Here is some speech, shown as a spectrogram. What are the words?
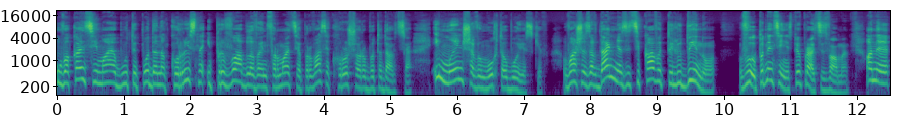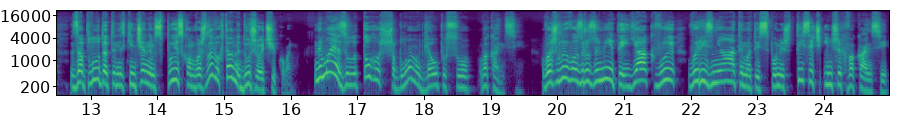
У вакансії має бути подана корисна і приваблива інформація про вас як хорошого роботодавця і менше вимог та обов'язків. Ваше завдання зацікавити людину в потенційній співпраці з вами, а не заплутати нескінченним списком важливих та не дуже очікувань. Немає золотого шаблону для опису вакансій. Важливо зрозуміти, як ви вирізнятиметесь з поміж тисяч інших вакансій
